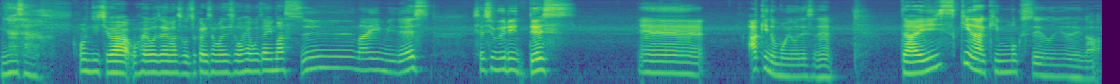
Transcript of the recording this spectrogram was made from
皆さん、こんにちは。おはようございます。お疲れ様です。おはようございます。まゆみです。久しぶりです。えー、秋の模様ですね。大好きな金木犀の匂いが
